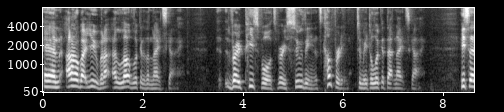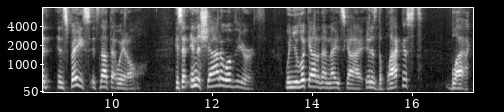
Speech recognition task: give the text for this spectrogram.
And I don't know about you, but I, I love looking at the night sky It's very peaceful, it's very soothing, it's comforting to me to look at that night sky. He said, in space, it's not that way at all. He said, in the shadow of the earth, when you look out at that night sky, it is the blackest black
